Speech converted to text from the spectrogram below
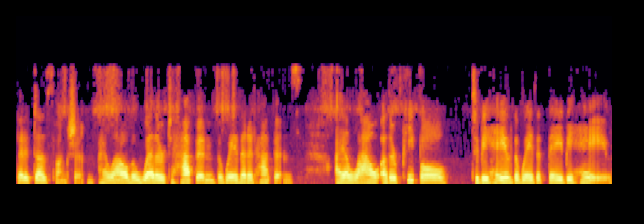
that it does function. I allow the weather to happen the way that it happens. I allow other people to behave the way that they behave.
